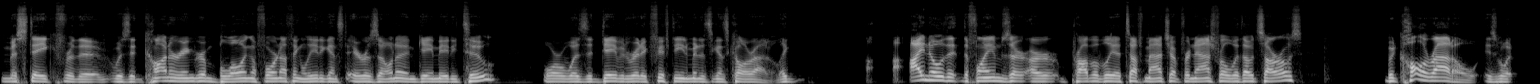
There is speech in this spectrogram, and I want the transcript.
mistake for the? Was it Connor Ingram blowing a four nothing lead against Arizona in Game 82, or was it David Rittich 15 minutes against Colorado? Like, I- know that the Flames are, are probably a tough matchup for Nashville without Saros, but Colorado is what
